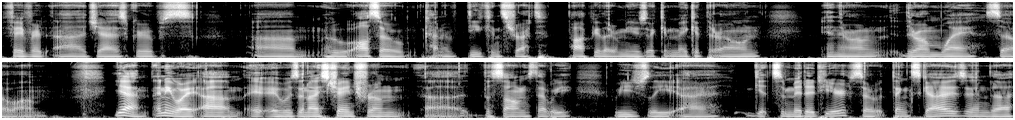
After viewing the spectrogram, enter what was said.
favorite uh, jazz groups. Um, who also kind of deconstruct popular music and make it their own in their own their own way. So um, yeah. Anyway, um, it, it was a nice change from uh, the songs that we we usually uh, get submitted here. So thanks, guys, and uh,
